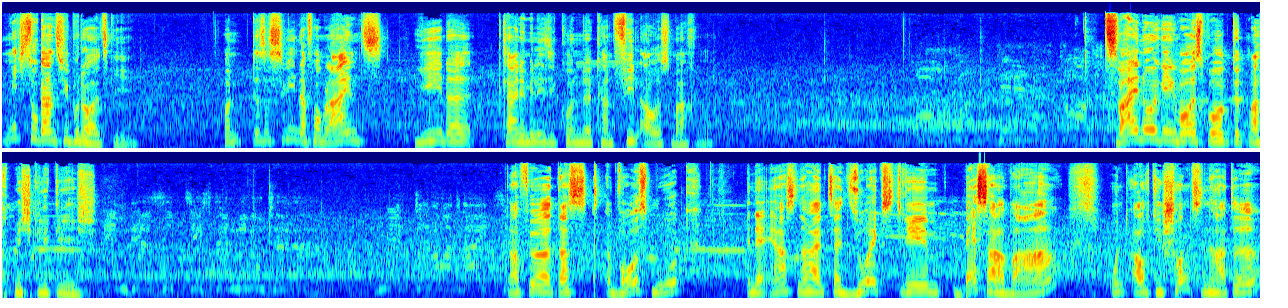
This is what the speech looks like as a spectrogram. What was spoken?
nicht so ganz wie Podolski. Und das ist wie in der Formel 1. Jede kleine Millisekunde kann viel ausmachen. 2-0 gegen Wolfsburg, das macht mich glücklich. Dafür, dass Wolfsburg in der ersten Halbzeit so extrem besser war und auch die Chancen hatte,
